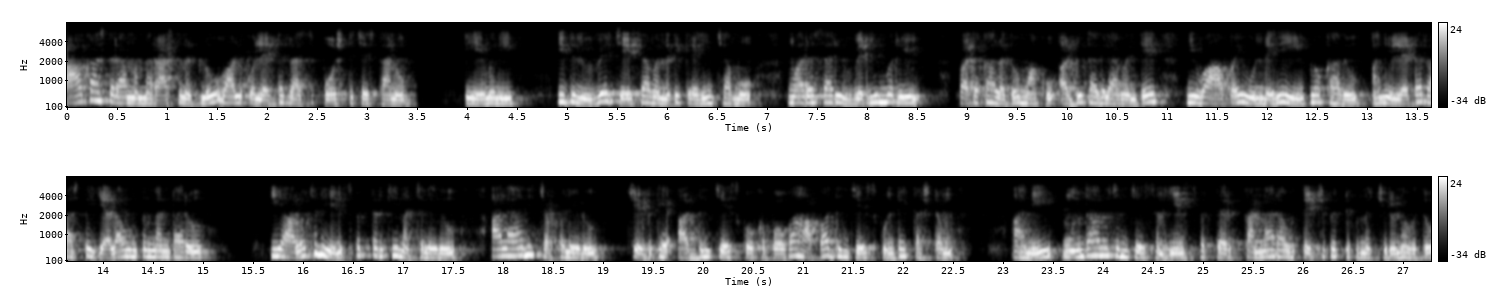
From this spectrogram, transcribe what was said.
ఆకాశరామన్న రాసినట్లు వాళ్ళకు లెటర్ రాసి పోస్ట్ చేస్తాను. ఏమని? ఇది నువ్వే చేశావన్నది గ్రహించాము. మరోసారి వెర్రిమరి పథకాలతో మాకు అడ్డు తగిలావంటే నీవు ఆపై ఉండేది ఇంట్లో కాదు అని లెటర్ రాస్తే ఎలా ఉంటుందంటారు? ఈ ఆలోచన ఇన్స్పెక్టర్కి నచ్చలేదు. అలా అని చెప్పలేడు. చెబితే అర్థం చేసుకోకపోగా అపార్థం చేసుకుంటే కష్టం అని ముందాలోచన చేసిన ఇన్స్పెక్టర్ కన్నారావు తెచ్చిపెట్టుకున్న చిరునవ్వుతో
